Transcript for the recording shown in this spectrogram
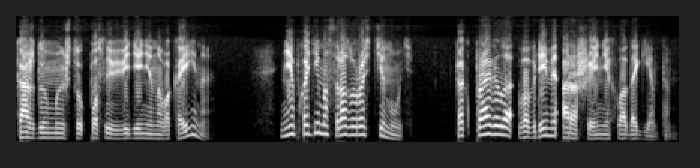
Каждую мышцу после введения новокаина необходимо сразу растянуть, как правило, во время орошения хладагентом.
